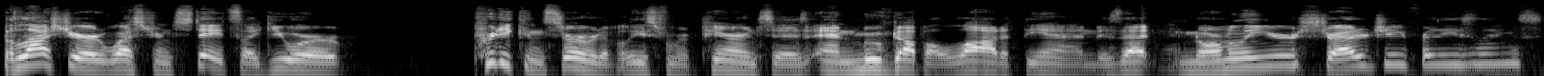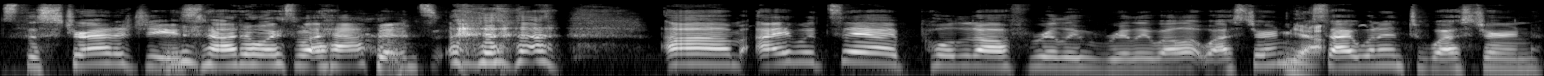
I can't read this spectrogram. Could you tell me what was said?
but last year at Western States, like you were pretty conservative, at least from appearances, and moved up a lot at the end. Is that Yeah. normally your strategy for these things? It's the strategy. It's not always what happens. um, I would say I pulled it off really, really well at Western. Yeah. So I went into Western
